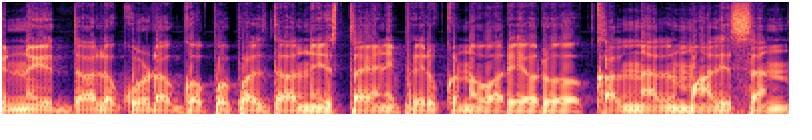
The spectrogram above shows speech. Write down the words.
చిన్న యుద్ధాలు కూడా గొప్ప ఫలితాలను ఇస్తాయని పేర్కొన్న వారు ఎవరు? Colonel Malleson.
